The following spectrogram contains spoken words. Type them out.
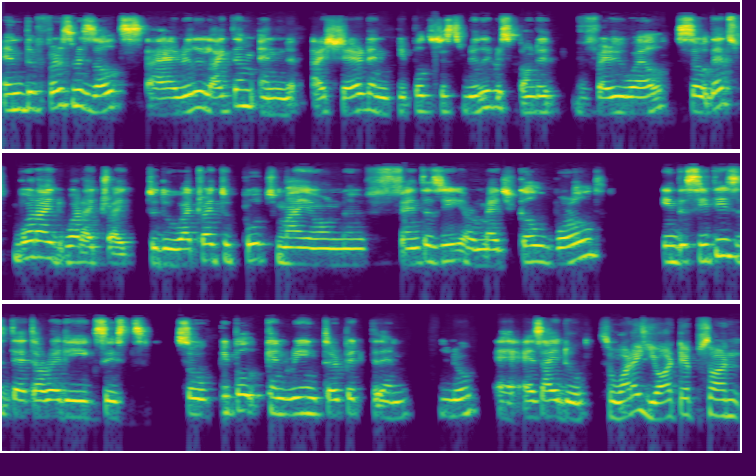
and the first results i really liked them and i shared and people just really responded very well. So that's what i what i tried to do. I tried to put my own uh, fantasy or magical world in the cities that already exists so people can reinterpret them you know as I do. So, what are your tips on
